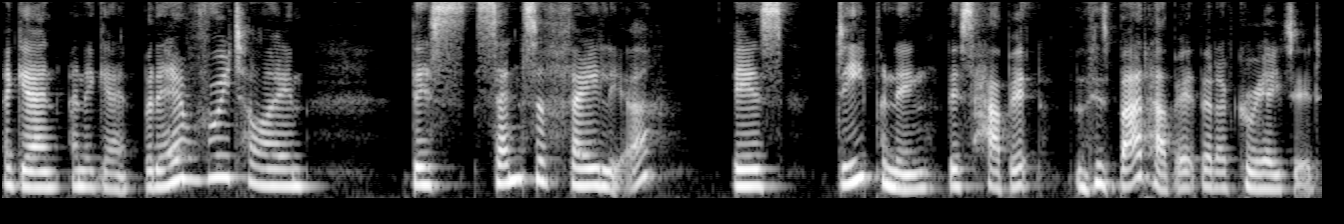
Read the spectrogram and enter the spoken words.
again and again. But every time this sense of failure is deepening this habit, this bad habit that I've created.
